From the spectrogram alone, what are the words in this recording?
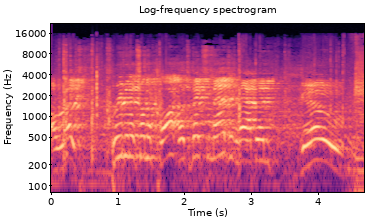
All right, three minutes on the clock. Let's make some magic happen. Go.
